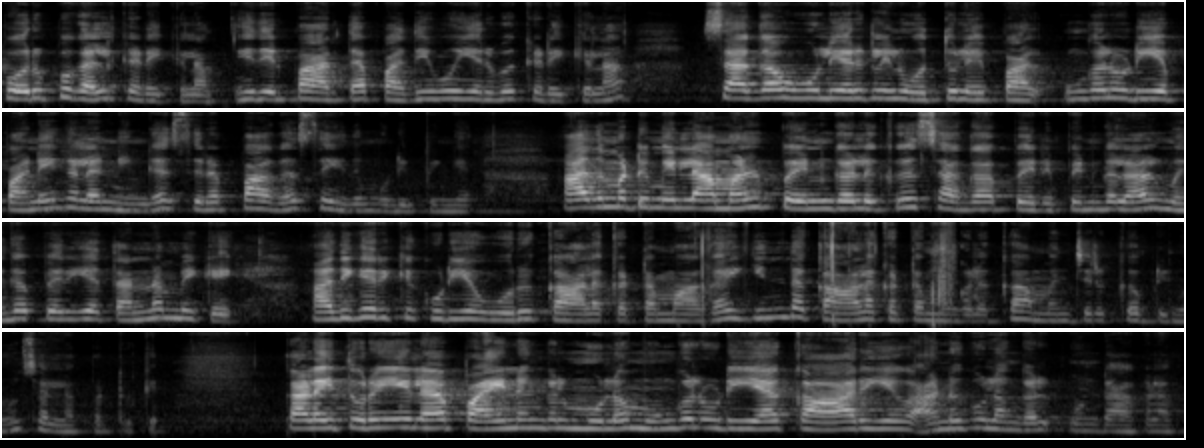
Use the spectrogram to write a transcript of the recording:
பொறுப்புகள் கிடைக்கலாம். எதிர்பார்த்த பதிவு உயர்வு கிடைக்கலாம். சக ஊழியர்களின் ஒத்துழைப்பால் உங்களுடைய பணிகளை நீங்கள் சிறப்பாக செய்து முடிப்பீங்க. அது மட்டும் இல்லாமல் பெண்களுக்கு சக பெரு பெண்களால் மிகப்பெரிய தன்னம்பிக்கை அதிகரிக்கக்கூடிய ஒரு காலகட்டமாக இந்த காலகட்டம் உங்களுக்கு அமைஞ்சிருக்கு அப்படின்னு சொல்லப்பட்டிருக்கு. கலைத்துறையில் பயணங்கள் மூலம் உங்களுடைய காரிய அனுகூலங்கள் உண்டாகலாம்.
